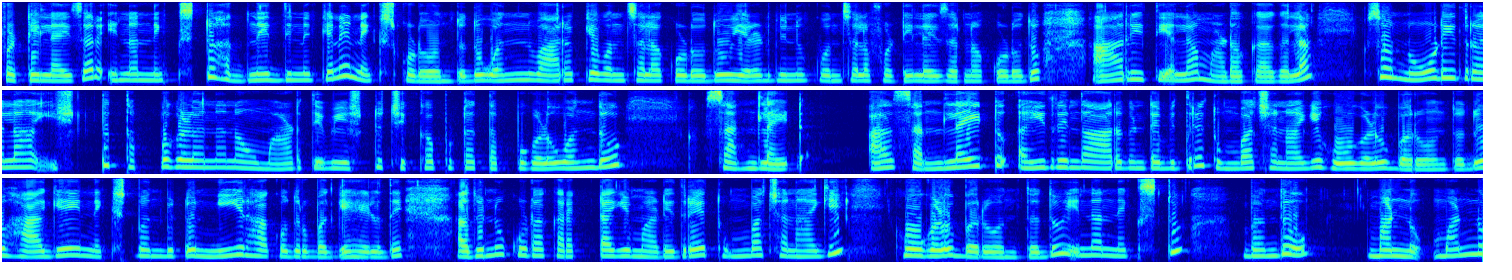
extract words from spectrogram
ಫರ್ಟಿಲೈಸರ್ ಇನ್ನು ನೆಕ್ಸ್ಟ್ ಹದಿನೈದು ದಿನಕ್ಕೇ ನೆಕ್ಸ್ಟ್ ಕೊಡುವಂಥದ್ದು. ಒಂದು ವಾರಕ್ಕೆ ಒಂದು ಸಲ ಕೊಡೋದು, ಎರಡು ದಿನಕ್ಕೆ ಒಂದು ಸಲ ಫರ್ಟಿಲೈಸರ್ನ ಕೊಡೋದು, ಆ ರೀತಿ ಎಲ್ಲ ಮಾಡೋಕ್ಕಾಗಲ್ಲ. ಸೊ ನೋಡಿದ್ರಲ್ಲ, ಇಷ್ಟು ತಪ್ಪುಗಳನ್ನು ನಾವು ಮಾಡ್ತೀವಿ, ಎಷ್ಟು ಚಿಕ್ಕ ಪುಟ್ಟ ತಪ್ಪುಗಳು. ಒಂದು ಸನ್ಲೈಟ್ ಆ ಸನ್ಲೈಟ್ ಐದರಿಂದ ಆರು ಗಂಟೆ ಬಿದ್ದರೆ ತುಂಬ ಚೆನ್ನಾಗಿ ಹೂಗಳು ಬರುವಂಥದ್ದು. ಹಾಗೆ ನೆಕ್ಸ್ಟ್ ಬಂದುಬಿಟ್ಟು ನೀರು ಹಾಕೋದ್ರ ಬಗ್ಗೆ ಹೇಳಿದೆ, ಅದನ್ನು ಕೂಡ ಕರೆಕ್ಟಾಗಿ ಮಾಡಿದರೆ ತುಂಬ ಚೆನ್ನಾಗಿ ಹೂಗಳು ಬರುವಂಥದ್ದು. ಇನ್ನು ನೆಕ್ಸ್ಟು ಬಂದು ಮಣ್ಣು ಮಣ್ಣು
